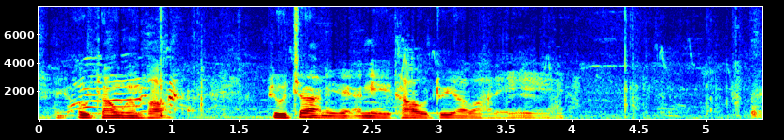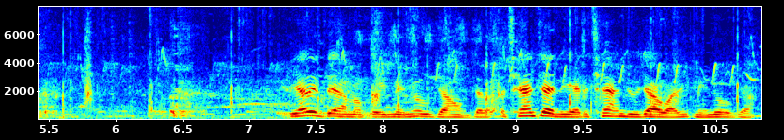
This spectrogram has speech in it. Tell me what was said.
ဆိုရင်အုပ်ချောင်းဝင်ပေါက် ပြိုကျနေတဲ့အနေအထားကိုတွေ့ရပါတယ်ဒီရတဲ့တဲ့မှာကိုကြီးမင်းတို့အကြောင်းကိုကြတော့အချမ်းကျက်နေရတချမ်းအပြူကြပါလိမင်းတို့အကြောင်း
